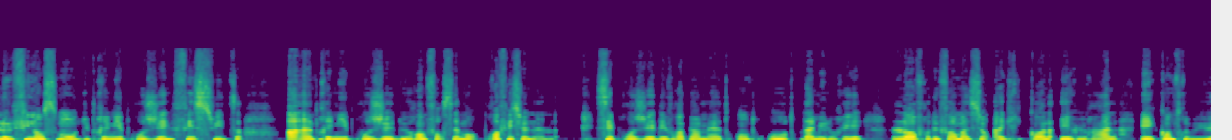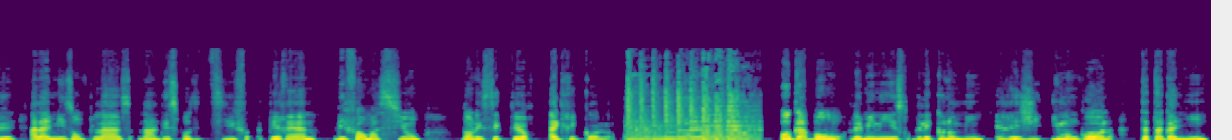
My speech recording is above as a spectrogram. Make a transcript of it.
Le financement du premier projet fait suite à un premier projet de renforcement professionnel. Ces projets devraient permettre, entre autres, d'améliorer l'offre de formation agricole et rurale et contribuer à la mise en place d'un dispositif pérenne des formations dans les secteurs agricoles. Au Gabon, le ministre de l'économie, Régi Imongol Tatagani,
